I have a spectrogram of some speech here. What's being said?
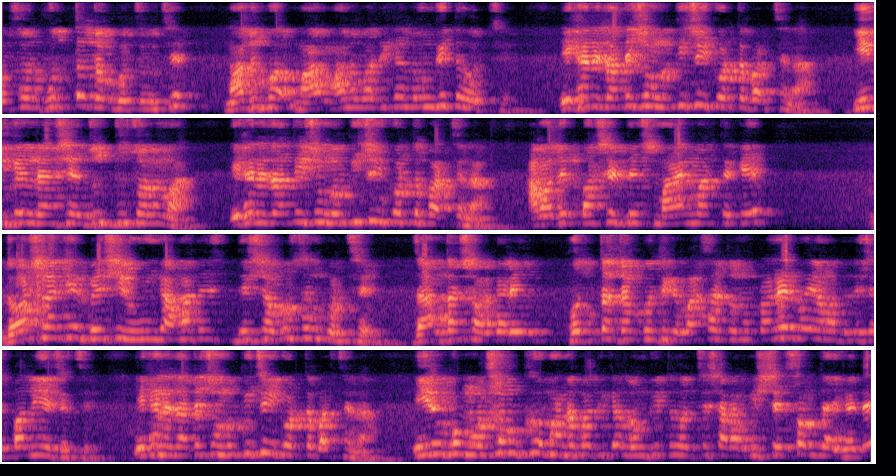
বছর হত্যাযজ্ঞ চলছে মানবাধিকার লঙ্ঘিত হচ্ছে। এখানে জাতিসংঘ কিছুই করতে পারছে না। ইউক্রেন, রাশিয়া যুদ্ধ চলমান। এখানে জাতিসংঘ কিছুই করতে পারছে না। আমাদের পাশের দেশ মায়ানমার থেকে দশ লাখের বেশি রোহিঙ্গা আমাদের দেশে অবস্থান করছে জান্তার সরকারের হত্যাযজ্ঞ থেকে বাঁচার জন্য প্রাণের ভয়ে আমাদের দেশে পালিয়ে এসেছে। এখানে জাতিসংঘ কিছুই করতে পারছে না এইরকম অসংখ্য মানবাধিকার লঙ্ঘিত হচ্ছে সারা বিশ্বের সব জায়গাতে।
